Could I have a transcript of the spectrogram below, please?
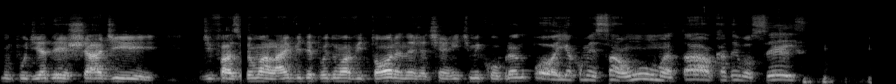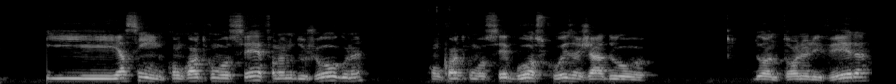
não podia deixar de, de fazer uma live depois de uma vitória, né? Já tinha gente me cobrando, pô, ia começar uma, tal, cadê vocês? E, assim, concordo com você, falando do jogo, né? Concordo com você, boas coisas já do, do Antônio Oliveira.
